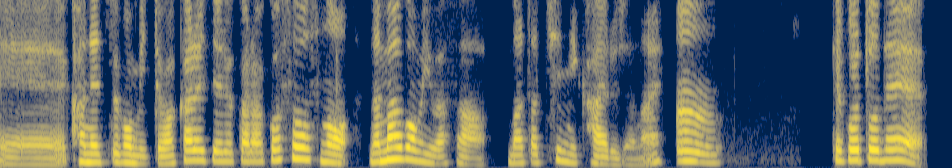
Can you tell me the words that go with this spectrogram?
えー加熱ゴミって分かれてるからこそその生ゴミはさまた地に帰るじゃない？っうん。てことで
